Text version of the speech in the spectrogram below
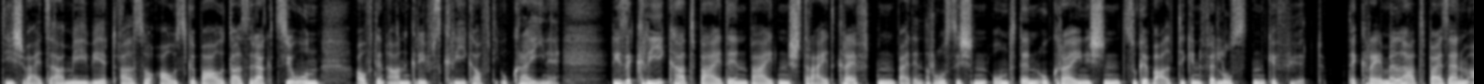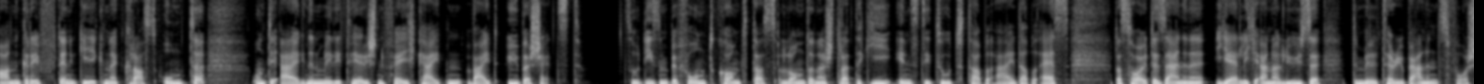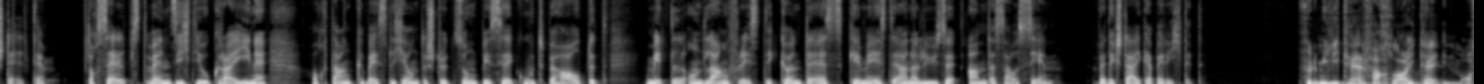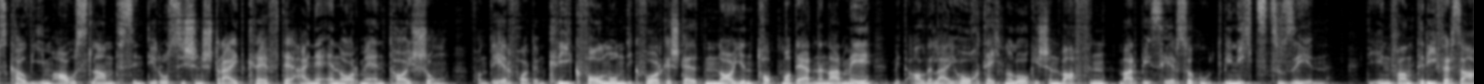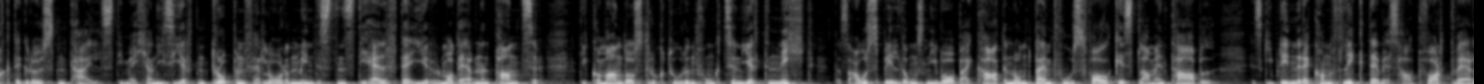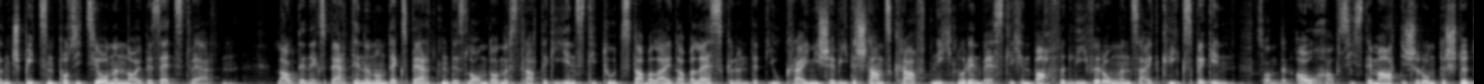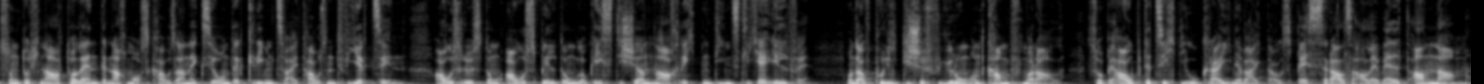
Die Schweizer Armee wird also ausgebaut als Reaktion auf den Angriffskrieg auf die Ukraine. Dieser Krieg hat bei den beiden Streitkräften, bei den russischen und den ukrainischen, zu gewaltigen Verlusten geführt. Der Kreml hat bei seinem Angriff den Gegner krass unter und die eigenen militärischen Fähigkeiten weit überschätzt. Zu diesem Befund kommt das Londoner Strategieinstitut IIS, das heute seine jährliche Analyse The Military Balance vorstellte. Doch selbst wenn sich die Ukraine, auch dank westlicher Unterstützung, bisher gut behauptet, mittel- und langfristig könnte es gemäß der Analyse anders aussehen. Wedek Steiger berichtet. Für Militärfachleute in Moskau wie im Ausland sind die russischen Streitkräfte eine enorme Enttäuschung. Von der vor dem Krieg vollmundig vorgestellten neuen topmodernen Armee mit allerlei hochtechnologischen Waffen war bisher so gut wie nichts zu sehen. Die Infanterie versagte größtenteils, die mechanisierten Truppen verloren mindestens die Hälfte ihrer modernen Panzer, die Kommandostrukturen funktionierten nicht, das Ausbildungsniveau bei Kadern und beim Fußvolk ist lamentabel. Es gibt innere Konflikte, weshalb fortwährend Spitzenpositionen neu besetzt werden. Laut den Expertinnen und Experten des Londoner Strategieinstituts IIS gründet die ukrainische Widerstandskraft nicht nur in westlichen Waffenlieferungen seit Kriegsbeginn, sondern auch auf systematischer Unterstützung durch NATO-Länder nach Moskaus Annexion der Krim 2014, Ausrüstung, Ausbildung, logistische und nachrichtendienstliche Hilfe und auf politischer Führung und Kampfmoral. So behauptet sich die Ukraine weitaus besser als alle Welt annahm.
